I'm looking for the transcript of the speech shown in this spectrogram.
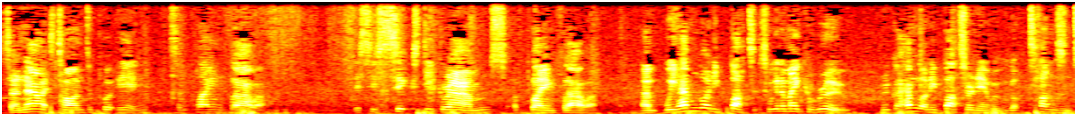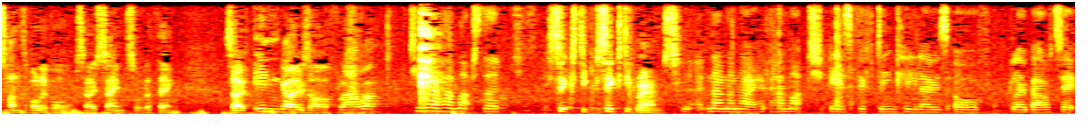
So now it's time to put in some plain flour. This is 60 grams of plain flour. Um, we haven't got any butter, so we're going to make a roux. We haven't got any butter in here, we've got tons and tons of olive oil, so same sort of thing. So in goes our flour, Do you know how much the 60, 60 grams. no no no how much is 15 kilos of Globaltic?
